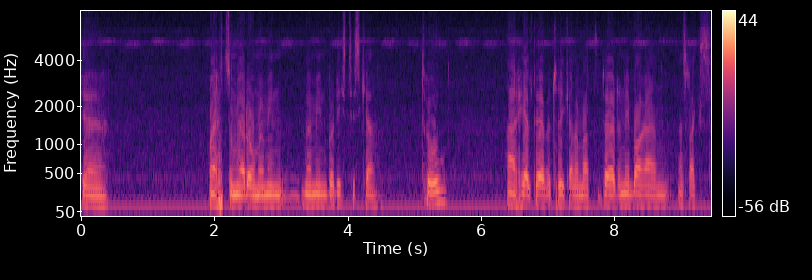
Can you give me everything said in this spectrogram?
Och, eh, och eftersom jag då med min, med min buddhistiska tro är helt övertygad om att döden är bara en, en slags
